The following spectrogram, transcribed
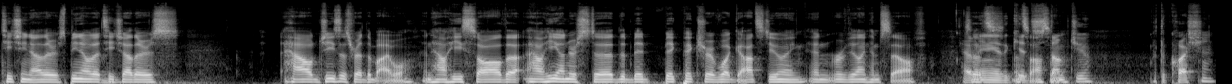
teaching others, being able to teach mm-hmm. others how Jesus read the Bible and how he saw the how he understood the big big picture of what God's doing and revealing Himself. Have So any of the kids awesome. stumped you with the question?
